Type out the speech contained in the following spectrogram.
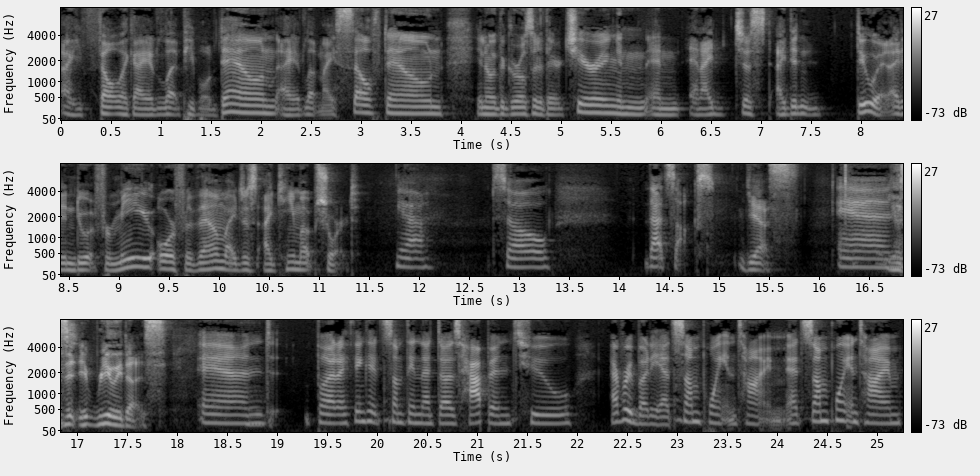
I felt like I had let people down. I had let myself down. You know, the girls are there cheering and and and I just I didn't do it. I didn't do it for me or for them. I just I came up short. yeah. So that sucks. Yes. And Yes, it, it really does. and but I think it's something that does happen to everybody at some point in time. At some point in time,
